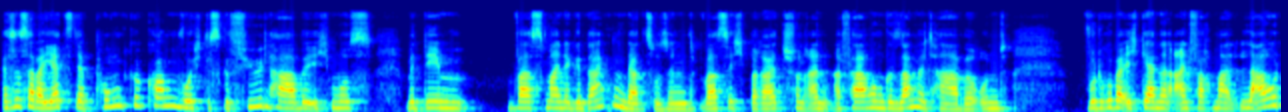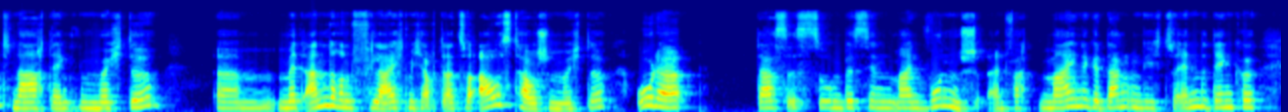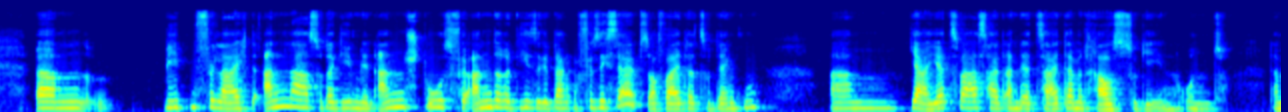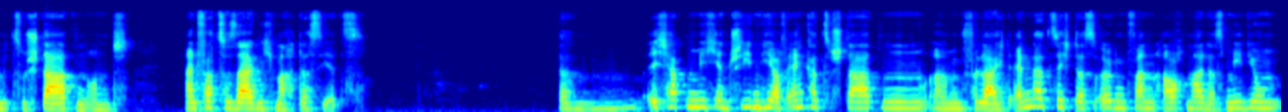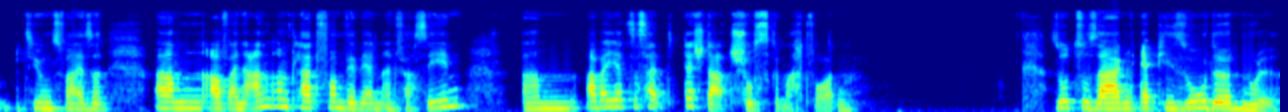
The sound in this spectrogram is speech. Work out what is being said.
Es ist aber jetzt der Punkt gekommen, wo ich das Gefühl habe, ich muss mit dem, was meine Gedanken dazu sind, was ich bereits schon an Erfahrung gesammelt habe und worüber ich gerne einfach mal laut nachdenken möchte, ähm, mit anderen vielleicht mich auch dazu austauschen möchte oder das ist so ein bisschen mein Wunsch, einfach meine Gedanken, die ich zu Ende denke, ähm, bieten vielleicht Anlass oder geben den Anstoß für andere, diese Gedanken für sich selbst auch weiterzudenken. Ähm, ja, jetzt war es halt an der Zeit, damit rauszugehen und damit zu starten und einfach zu sagen, ich mache das jetzt. Ähm, ich habe mich entschieden, hier auf Enker zu starten. Ähm, vielleicht ändert sich das irgendwann auch mal, das Medium, beziehungsweise ähm, auf einer anderen Plattform. Wir werden einfach sehen. Ähm, aber jetzt ist halt der Startschuss gemacht worden. Sozusagen Episode 0.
